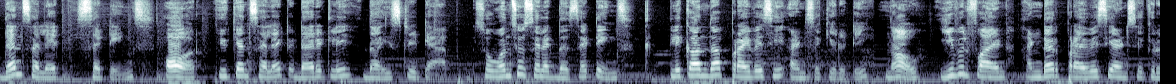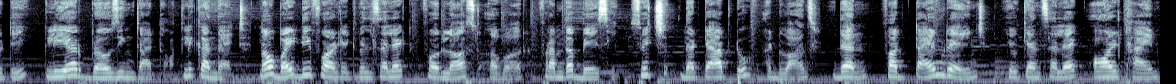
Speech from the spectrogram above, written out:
Then select settings or you can select directly the history tab. So once you select the settings, click on the privacy and security. Now you will find under privacy and security clear browsing data. Click on that. Now by default it will select for last hour from the basic. Switch the tab to advanced. Then for time range you can select all time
